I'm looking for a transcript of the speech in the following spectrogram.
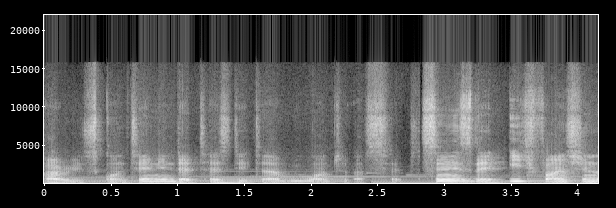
arrays containing the test data we want to accept. Since the each function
